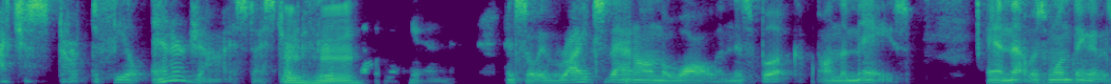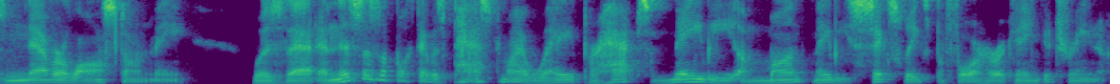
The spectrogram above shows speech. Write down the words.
I just start to feel energized. I start mm-hmm. to feel mm-hmm. again. And so he writes that on the wall in this book on the maze. And that was one thing that was never lost on me was that, and this is a book that was passed my way perhaps maybe a month, maybe six weeks before Hurricane Katrina.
